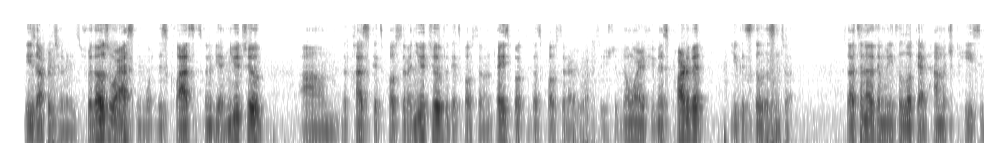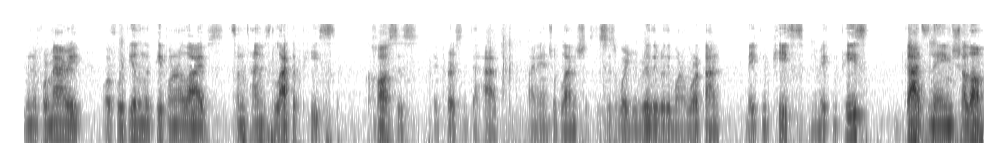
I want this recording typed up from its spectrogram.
these opportunities. For those who are asking what this class is going to be on YouTube, um, the class gets posted on YouTube, it gets posted on Facebook, it gets posted everywhere. So you should don't worry if you miss part of it, you could still listen to it. So that's another thing we need to look at: how much peace, even if we're married or if we're dealing with people in our lives, sometimes lack of peace causes a person to have financial blemishes. This is where you really, really want to work on making peace. When you're making peace, God's name, Shalom.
